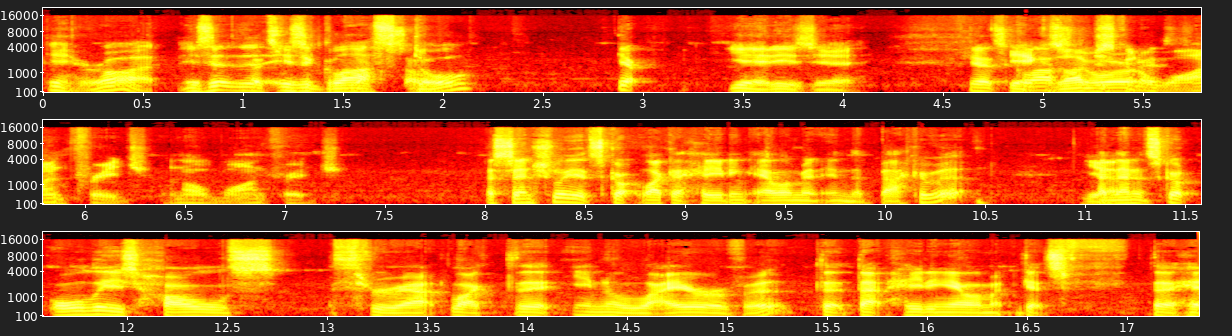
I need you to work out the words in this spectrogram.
Yeah, right. Is it That's is it glass door? Yep. Yeah, it is. Yeah, Yeah, it's yeah. glass Because I've just door. got a wine fridge, an old wine fridge. Essentially, it's got like a heating element in the back of it, Yeah, and then it's got all these holes throughout, like the inner layer of it. That that heating element gets the he-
